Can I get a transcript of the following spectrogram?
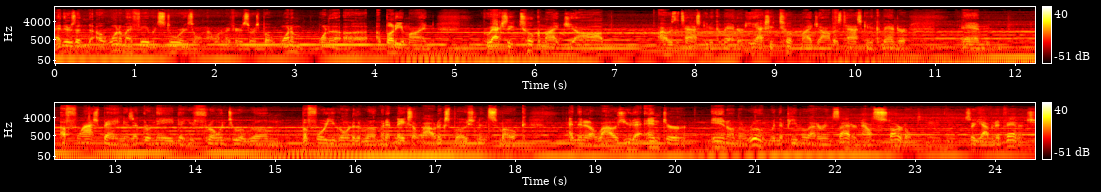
And there's a, a one of my favorite stories. Well, not one of my favorite stories, but one of one of the, uh, a buddy of mine who actually took my job. I was a task unit commander, and he actually took my job as task unit commander. And a flashbang is a grenade that you throw into a room before you go into the room, and it makes a loud explosion and smoke, and then it allows you to enter in on the room when the people that are inside are now startled. So you have an advantage.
